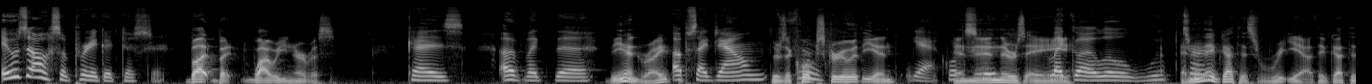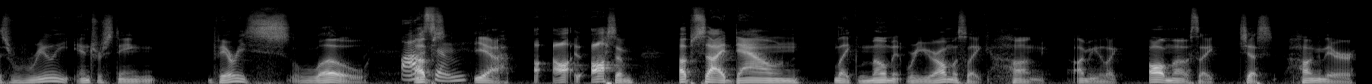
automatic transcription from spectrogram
It was also a pretty good coaster But but why were you nervous? because of like the The end, right? upside down. There's a corkscrew at the end, Yeah, corkscrew. and then there's a like a little loop and turn. then they've got this. Re- yeah, they've got this really interesting, very slow, ups- awesome. yeah, aw- aw- awesome, upside down like moment where you're almost like hung. I mean, like almost like just hung there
